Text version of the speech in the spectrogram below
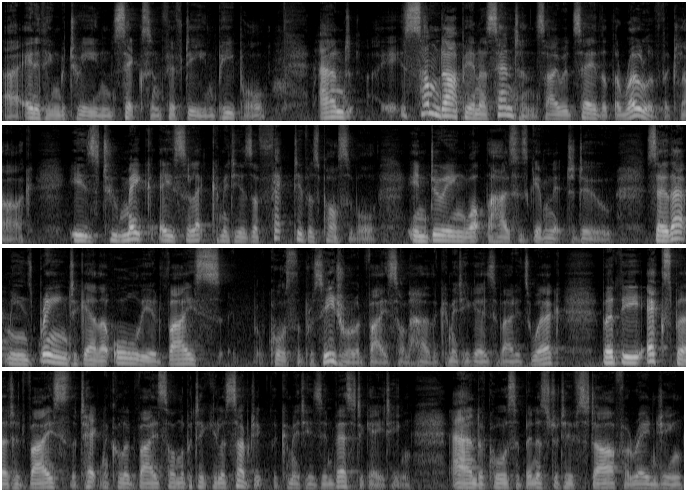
uh, anything between 6 and 15 people. And summed up in a sentence, I would say that the role of the clerk is to make a select committee as effective as possible in doing what the House has given it to do. So that means bringing together all the advice, of course, the procedural advice on how the committee goes about its work, but the expert advice, the technical advice on the particular subject the committee is investigating, and, of course, administrative staff arranging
